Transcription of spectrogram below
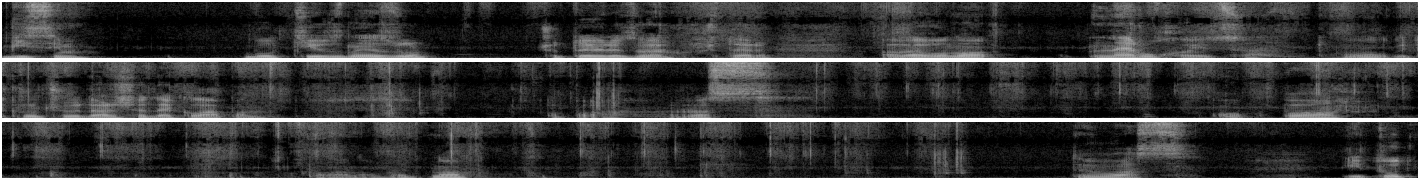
8 болтів знизу. 4 зверху 4. Але воно не рухається. Тому відкручую далі, де клапан. Опа. Раз. Опа. Погано видно. Два. І тут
